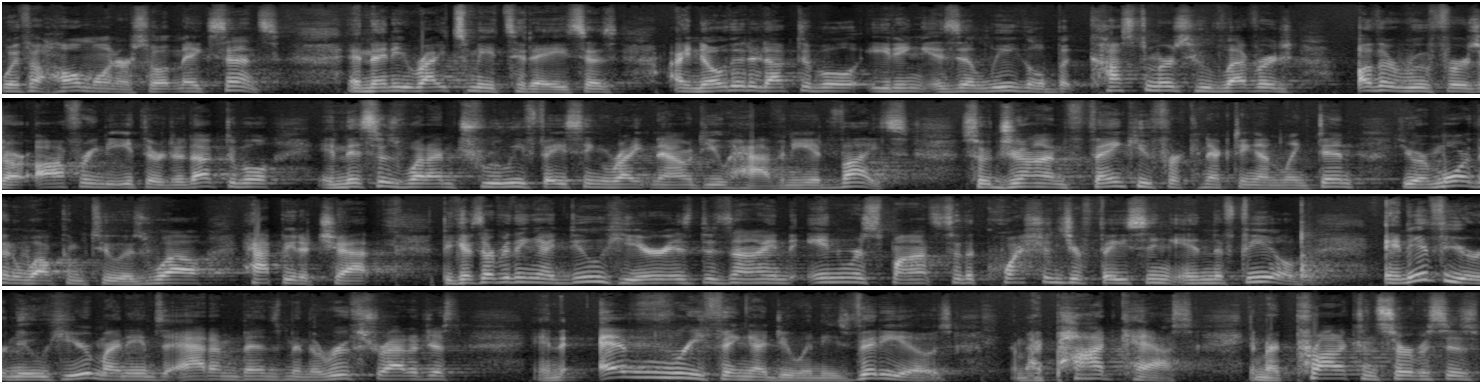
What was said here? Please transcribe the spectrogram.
with a homeowner so it makes sense. And then he writes me today, he says, I know that deductible eating is illegal, but customers who leverage other roofers are offering to eat their deductible, and this is what I'm truly facing right now. Do you have any advice? So, John, thank you for connecting on LinkedIn. You are more than welcome to as well. Happy to chat because everything I do here is designed in response to the questions you're facing in the field. And if you're new here, my name's Adam Bensman, the roof strategist, and everything everything I do in these videos and my podcasts and my products and services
